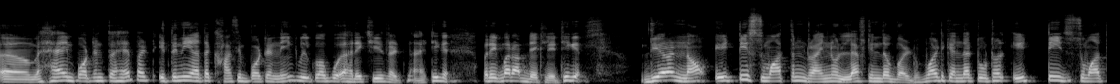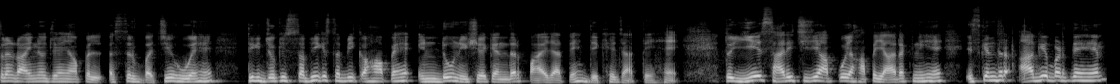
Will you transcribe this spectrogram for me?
आ, है इंपॉर्टेंट तो है बट इतनी ज़्यादा खास इंपॉर्टेंट नहीं कि बिल्कुल आपको हर एक चीज़ रटना है ठीक है? पर एक बार आप देख लीजिए ठीक है? There are now 80 Sumatran rhino left in the world world के अंदर टोटल 80 सुमात्रन राइनो जो है यहाँ पर सिर्फ़ बचे हुए हैं। ठीक है जो कि सभी के सभी कहाँ पे हैं? इंडोनेशिया के अंदर पाए जाते हैं, देखे जाते हैं। तो ये सारी चीज़ें आपको यहाँ पे याद रखनी है। इसके अंदर आगे बढ़ते हैं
